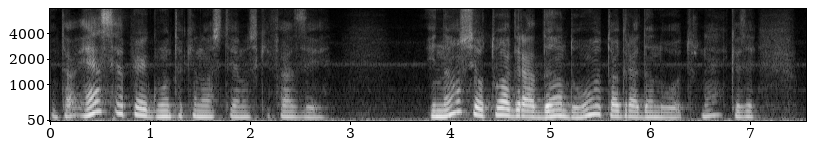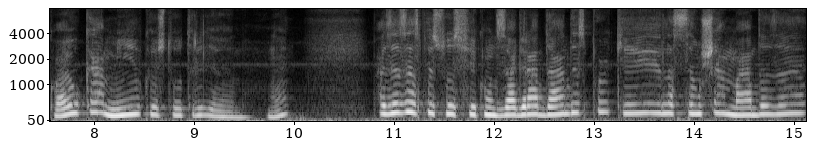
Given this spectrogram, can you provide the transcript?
Então, essa é a pergunta que nós temos que fazer. E não se eu estou agradando um, eu estou agradando o outro. Né? Quer dizer, qual é o caminho que eu estou trilhando? Né? Às vezes as pessoas ficam desagradadas porque elas são chamadas a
